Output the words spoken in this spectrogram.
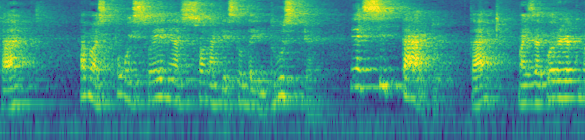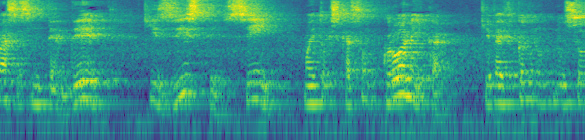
Tá? Ah, mas pô, isso aí não é só na questão da indústria? É citado, tá? Mas agora já começa a se entender que existe, sim, uma intoxicação crônica que vai ficando no, no seu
